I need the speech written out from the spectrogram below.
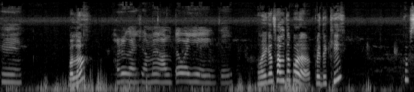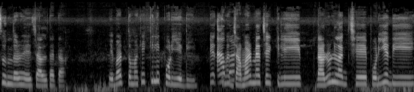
হ্যাঁ। বলো। হয়ে গেছে আলতা পরা কই দেখি। খুব সুন্দর হয়েছে আলতাটা। এবার তোমাকে ক্লিপ পরিয়ে দিই। এ, তোমার জামার ম্যাচের ক্লিপ দারুণ লাগছে পরিয়ে দিই।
